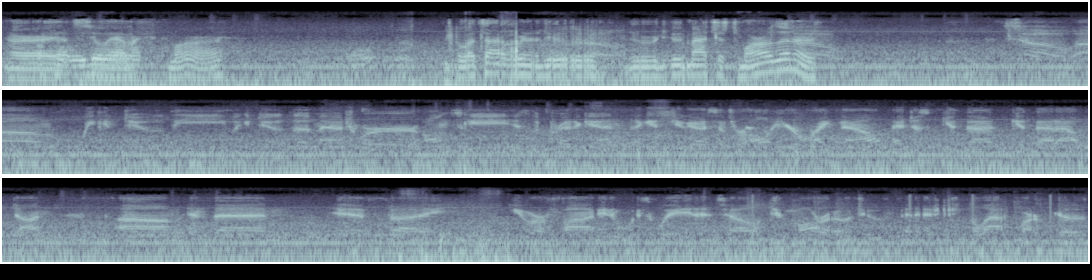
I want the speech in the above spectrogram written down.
What's Alright, that we do our match tomorrow? what time we're gonna do? Do we do matches tomorrow then, or So, so um, we can do the we can do the match where Onski is the pred again against you guys and just get that get that out done. Um, and then if uh, you are fine with waiting until tomorrow to finish the last part, because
